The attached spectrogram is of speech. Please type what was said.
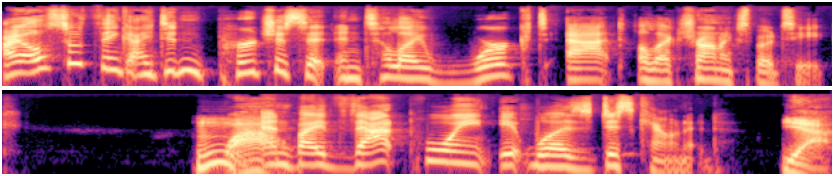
I also think I didn't purchase it until I worked at Electronics Boutique. Wow. And by that point it was discounted. yeah.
